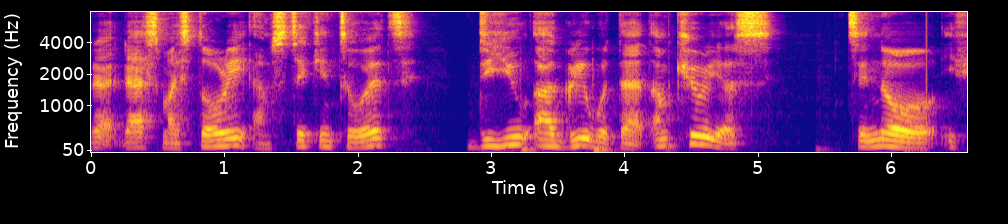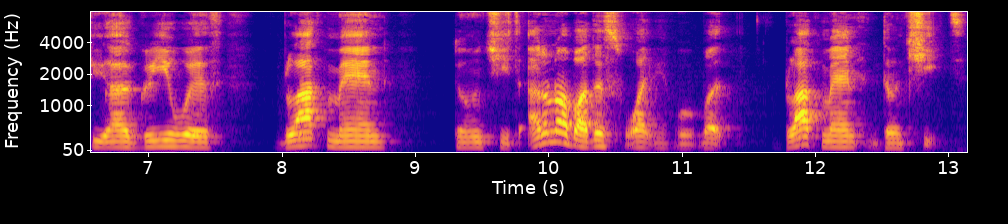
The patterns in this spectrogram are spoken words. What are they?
That, that's my story. I'm sticking to it. Do you agree with that? I'm curious to know if you agree with black men don't cheat. I don't know about this white people, but black men don't cheat.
